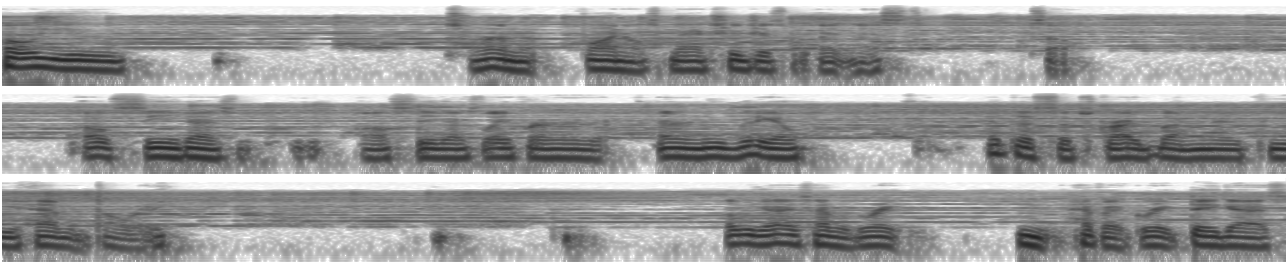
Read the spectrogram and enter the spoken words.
oh, OU tournament finals match you just witnessed. So, I'll see you guys. I'll see you guys later for another new video. Hit the subscribe button if you haven't already. Hope you guys have a great, mm, have a great day, guys.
